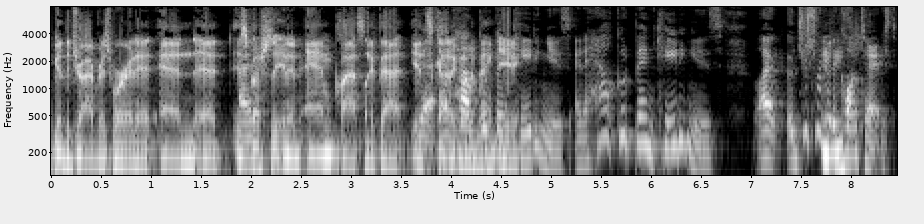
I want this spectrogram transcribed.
good the drivers were in it, and it, especially in an AM class like that, it's Yeah, got to go to Ben Ben Keating. Keating is, and how good Ben Keating is. Like, just for a bit Mm-hmm. of context,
